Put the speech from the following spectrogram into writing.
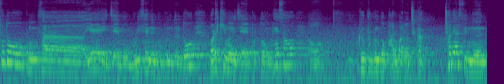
수도 공사에 이제 뭐 물이 새는 부분들도 머레킹을 이제 보통 해서 어, 그 부분도 바로 바로 즉각 처리할 수 있는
